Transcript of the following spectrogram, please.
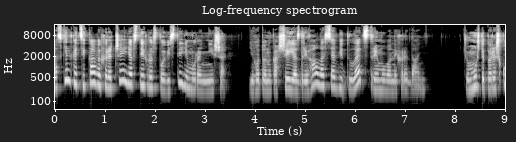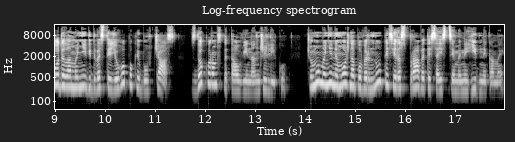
А скільки цікавих речей я встиг розповісти йому раніше. Його тонка шия здригалася від ледь стримуваних ридань. Чому ж ти перешкодила мені відвести його, поки був час? з докором спитав він Анжеліку. Чому мені не можна повернутись і розправитися із цими негідниками?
